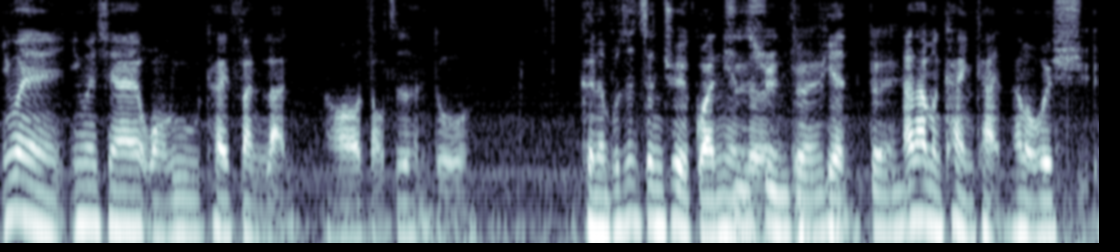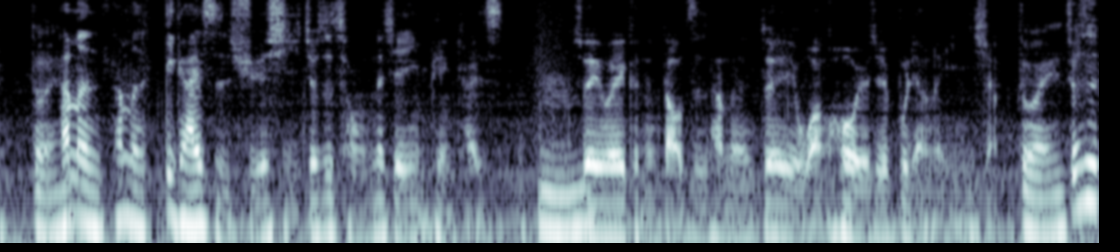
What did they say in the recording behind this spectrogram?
因为因为现在网络太泛滥，然后导致很多可能不是正确观念的影讯对片，对。那他们看一看，他们会学。对，他们他们一开始学习就是从那些影片开始的，嗯所以会可能导致他们对往后有些不良的影响。对，就是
